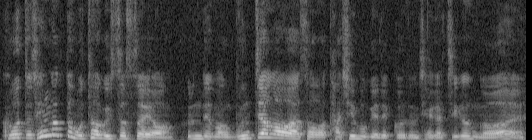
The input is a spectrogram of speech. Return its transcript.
그것도 생각도 못 하고 있었어요. 그런데 막 문자가 와서 다시 보게 됐거든. 제가 찍은 걸.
